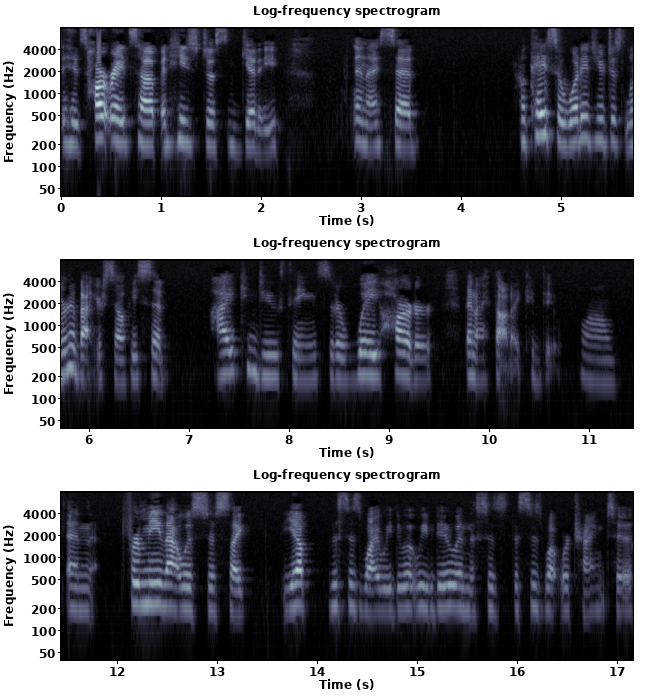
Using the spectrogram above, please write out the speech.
his heart rate's up and he's just giddy. And I said, "Okay, so what did you just learn about yourself?" He said, "I can do things that are way harder than I thought I could do." wow And for me, that was just like, "Yep, this is why we do what we do, and this is this is what we're trying to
